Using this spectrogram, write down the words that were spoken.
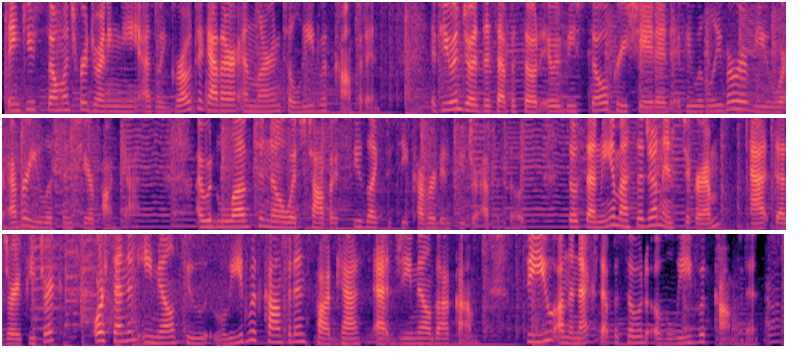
Thank you so much for joining me as we grow together and learn to lead with confidence. If you enjoyed this episode, it would be so appreciated if you would leave a review wherever you listen to your podcast. I would love to know which topics you'd like to see covered in future episodes. So send me a message on Instagram at Desiree Petrick or send an email to leadwithconfidencepodcast at gmail.com. See you on the next episode of Lead with Confidence.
